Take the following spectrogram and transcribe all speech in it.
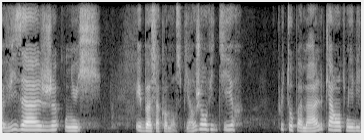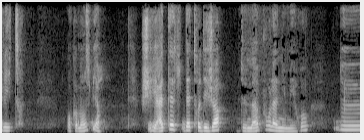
visage nuit. Et eh ben, ça commence bien, j'ai envie de dire. Plutôt pas mal, 40 millilitres. On commence bien. J'ai hâte d'être déjà demain pour la numéro 2.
